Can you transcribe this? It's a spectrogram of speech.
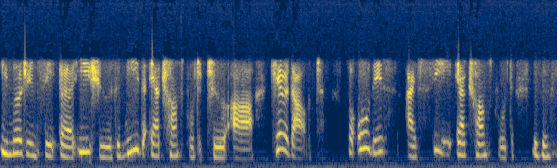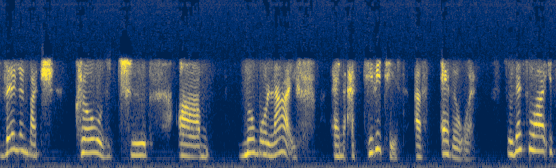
emergency uh, issues need air transport to uh, carry it out. So all this, I see air transport is very much close to um, normal life and activities of everyone. So that's why it's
